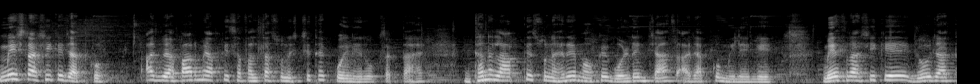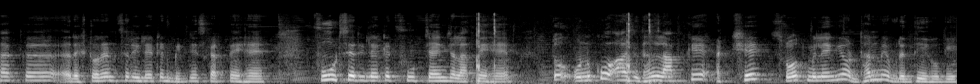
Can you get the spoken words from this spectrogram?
मेष राशि के जातकों, आज व्यापार में आपकी सफलता सुनिश्चित है, कोई नहीं रोक सकता है। धन लाभ के सुनहरे मौके, गोल्डन चांस आज आपको मिलेंगे। मेष राशि के जो जातक, रेस्टोरेंट से रिलेटेड बिज़नेस करते हैं, फ़ूड से रिलेटेड फ़ूड चैन चलाते हैं तो उनको आज धन लाभ के अच्छे स्रोत मिलेंगे और धन में वृद्धि होगी।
